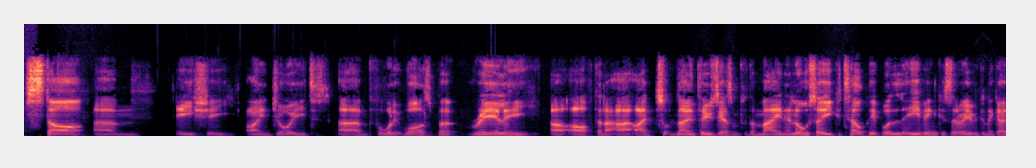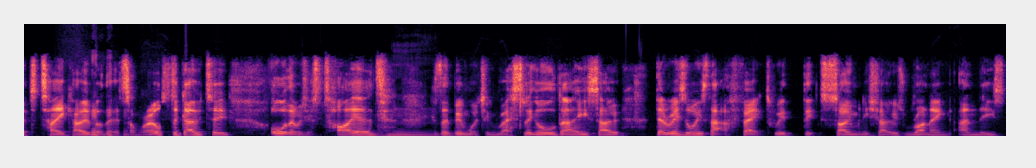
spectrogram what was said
start um, Ishii, I enjoyed um, for what it was, but really uh, after that, I, I had sort of no enthusiasm for the main. And also, you could tell people were leaving because they're either going to go to Takeover, they had somewhere else to go to, or they were just tired because they've been watching wrestling all day. So there is always that effect with the, so many shows running and these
